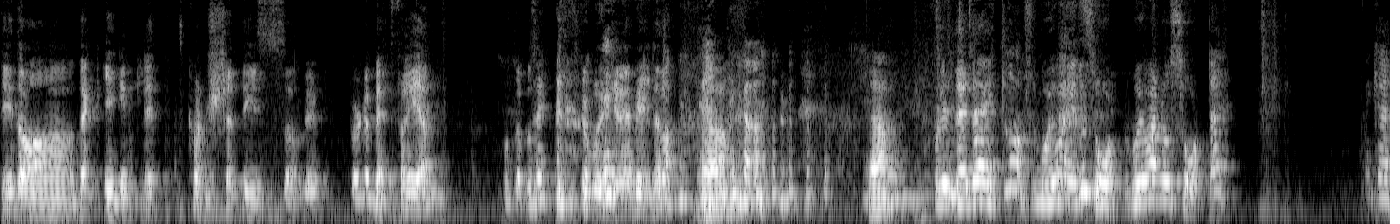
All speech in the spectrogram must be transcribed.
de da Det er egentlig kanskje de som vi burde bedt for igjen. Holdt jeg på å si. Skal bruke det bildet, da. Ja. ja. Fordi det, det, er et eller annet. Det må jo være, sårt, må jo være noe sårt der. Okay.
